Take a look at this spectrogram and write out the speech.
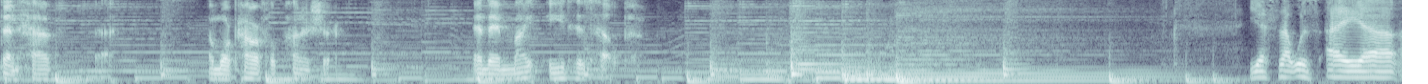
than have uh, a more powerful Punisher, and they might need his help. Yes, that was a uh,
